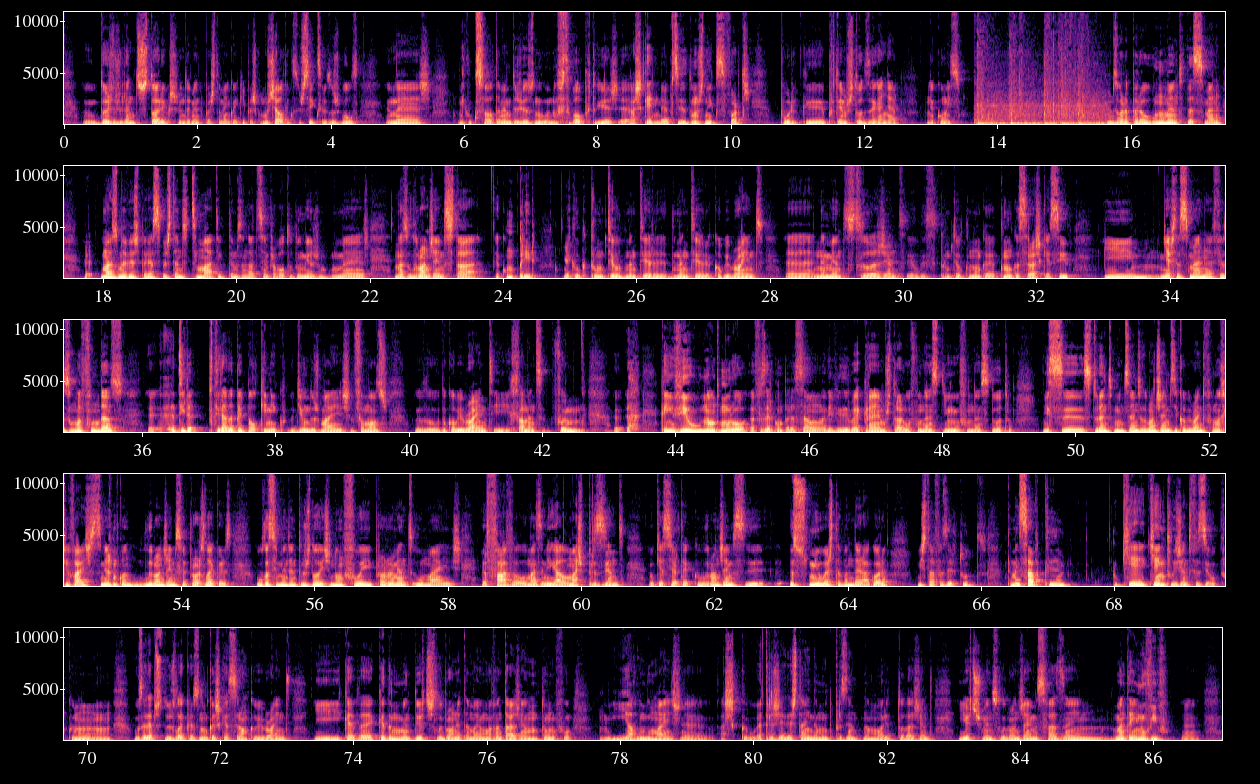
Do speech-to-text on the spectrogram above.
dois dos grandes históricos, juntamente depois também com equipas como os Celtics, os Sixers, os Bulls, mas aquilo que se fala também muitas vezes no, no futebol português, eh, acho que a NBA precisa de uns Knicks fortes, porque, porque temos todos a ganhar eh, com isso. Vamos agora para o momento da semana. Mais uma vez parece bastante temático, temos andado sempre à volta do mesmo, mas, mas o LeBron James está a cumprir aquilo que prometeu de manter, de manter Kobe Bryant eh, na mente de toda a gente. Ele disse, prometeu que nunca, que nunca será esquecido e, e esta semana fez um afundanço eh, a tira, tirado a papel químico de um dos mais famosos do, do Kobe Bryant e realmente foi quem viu não demorou a fazer comparação, a dividir o ecrã, mostrar o afundanço de um e o afundanço do outro. E se, se durante muitos anos LeBron James e Kobe Bryant foram rivais, se mesmo quando LeBron James foi para os Lakers, o relacionamento entre os dois não foi provavelmente o mais afável, o mais amigável, o mais presente, o que é certo é que o LeBron James eh, assumiu esta bandeira agora e está a fazer tudo. Também sabe que que é, que é inteligente fazê-lo, porque não, os adeptos dos Lakers nunca esquecerão Kobe Bryant e, e cada, cada momento destes de LeBron é também uma vantagem, é um trunfo e além do mais, eh, acho que a tragédia está ainda muito presente na memória de toda a gente e estes momentos de LeBron James fazem, mantêm-no vivo. eh,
